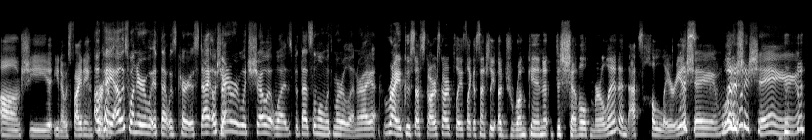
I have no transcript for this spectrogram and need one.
um she you know was fighting okay her- i was wondering if that was cursed. I, I was trying yeah. to remember which show it was but that's the one with merlin right? Right gustaf skarsgård plays like essentially a drunken disheveled merlin and that's hilarious what a shame. What, what, a, what a shame.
